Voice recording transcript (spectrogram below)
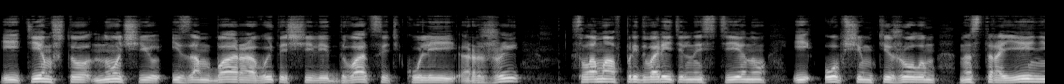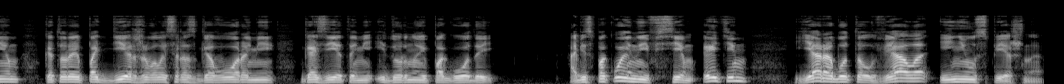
и тем, что ночью из амбара вытащили 20 кулей ржи, сломав предварительно стену и общим тяжелым настроением, которое поддерживалось разговорами, газетами и дурной погодой, Обеспокоенный всем этим, я работал вяло и неуспешно.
